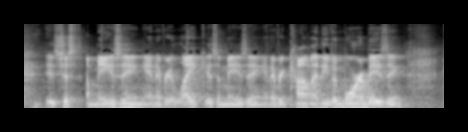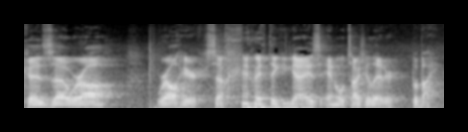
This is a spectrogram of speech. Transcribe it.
it's just amazing and every like is amazing and every comment even more amazing because uh, we're all we're all here. So anyway, thank you guys and we'll talk to you later. Bye-bye.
